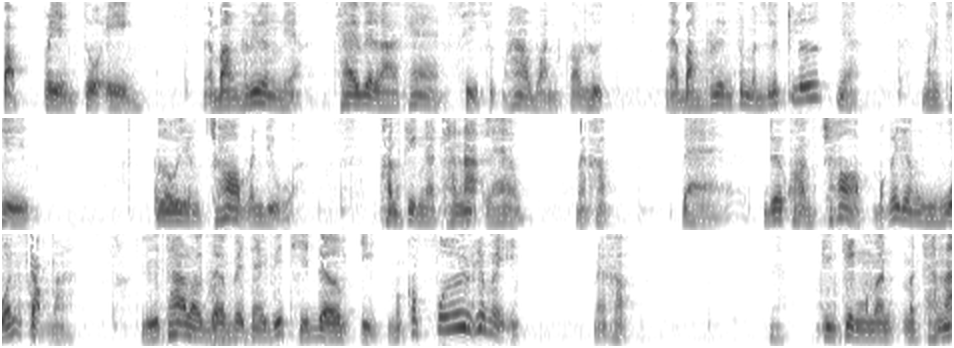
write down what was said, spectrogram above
ปรับเปลี่ยนตัวเองนะบางเรื่องเนี่ยใช้เวลาแค่สี่สิบห้าวันก็หลุดนะบางเรื่องที่มันลึกๆเนี่ย บางทีเรายังชอบมันอยู่อะความจริงอะชนะแล้วนะครับ แต่ด้วยความชอบมันก็ยังหวนกลับมา หรือถ้าเราเดินไปในวิถีเดิมอีก มันก็ฟื้นขึ้นมาอีกนะครับจริงๆมันมันชนะ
